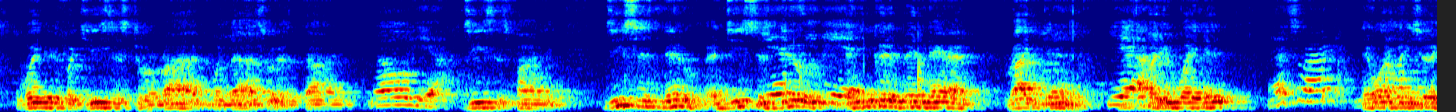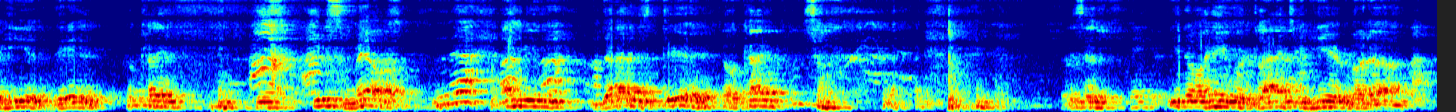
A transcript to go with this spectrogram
waited for Jesus to arrive when Lazarus died. Oh, yeah. Jesus finally, Jesus knew, and Jesus Yes, knew, he did. and he could have been there right then. Yeah. But he waited. That's right. They want to make sure he is dead, okay? he, he smells. I mean, that is dead, okay? So, he says, you know, hey, we're glad you're here, but uh,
